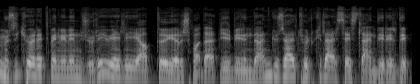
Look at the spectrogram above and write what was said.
müzik öğretmeninin jüri üyeliği yaptığı yarışmada birbirinden güzel türküler seslendirildi.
